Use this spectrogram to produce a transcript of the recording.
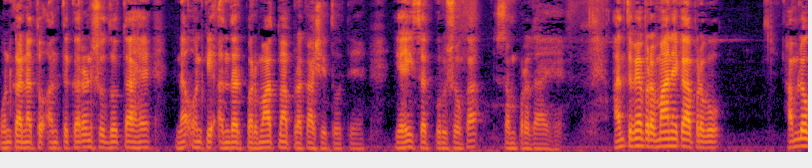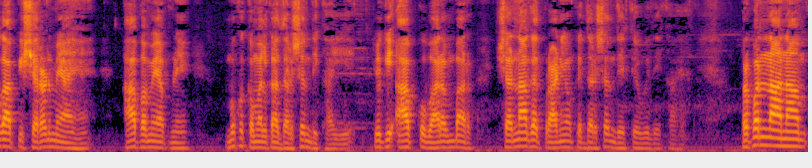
उनका न तो अंतकरण शुद्ध होता है, न उनके अंदर परमात्मा प्रकाशित होते हैं। यही सत्पुरुषों का संप्रदाय है। अंत में ब्रह्मा ने कहा, प्रभु, हम लोग आपकी शरण में आए हैं। आप हमें अपने मुख कमल का दर्शन दिखाइए। क्योंकि आपको बारंबार शरणागत प्राणियों के दर्शन देते हुए देखा है। प्रपन्ना नाम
